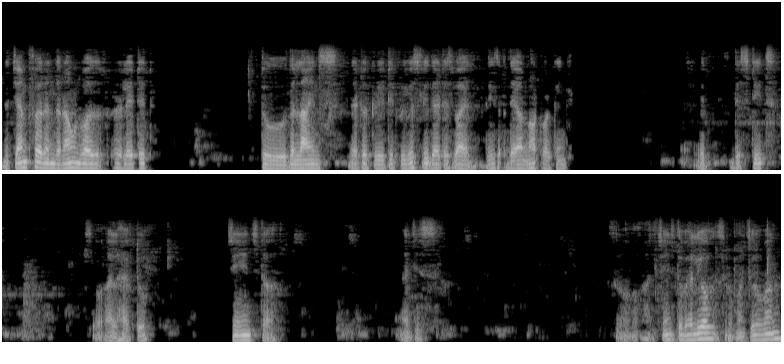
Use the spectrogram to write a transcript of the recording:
the chamfer and the round was related to the lines that were created previously. That is why these they are not working with this teeth. So I'll have to change the edges so I'll change the value of 0 0.01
